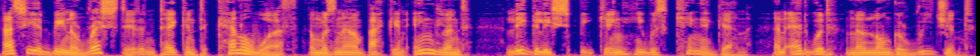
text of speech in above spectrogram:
As he had been arrested and taken to Kenilworth and was now back in England, legally speaking, he was king again, and Edward no longer regent.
